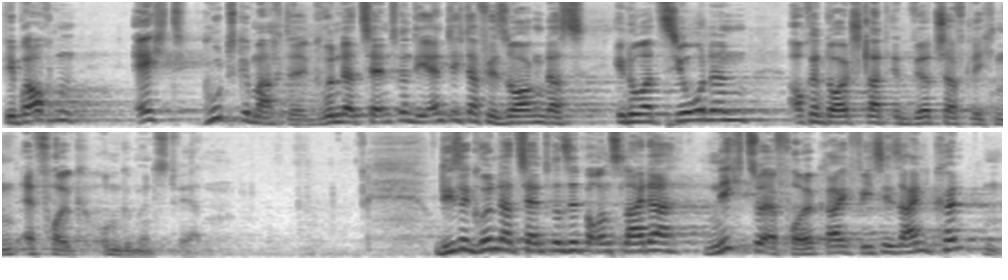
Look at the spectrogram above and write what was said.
Wir brauchen echt gut gemachte Gründerzentren, die endlich dafür sorgen, dass Innovationen auch in Deutschland in wirtschaftlichen Erfolg umgemünzt werden. Und diese Gründerzentren sind bei uns leider nicht so erfolgreich, wie sie sein könnten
